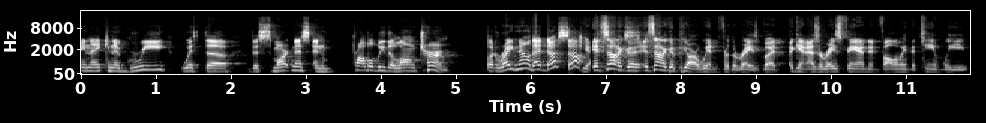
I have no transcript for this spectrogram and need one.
and I can agree with the the smartness and probably the long term. But right now that does suck. Yeah, It it's not a good it's not a good PR win for the Rays, but again, as a Rays fan and following the team, we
